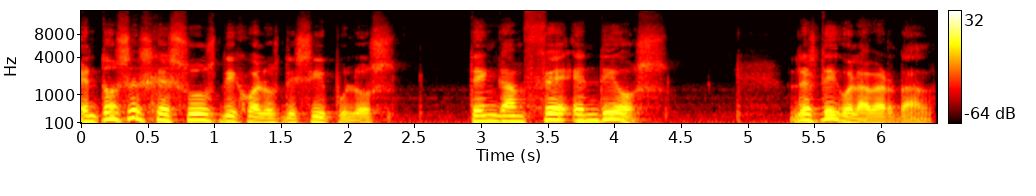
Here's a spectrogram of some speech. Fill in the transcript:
Entonces Jesús dijo a los discípulos, tengan fe en Dios. Les digo la verdad.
